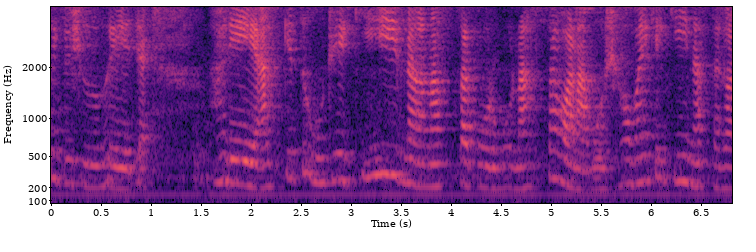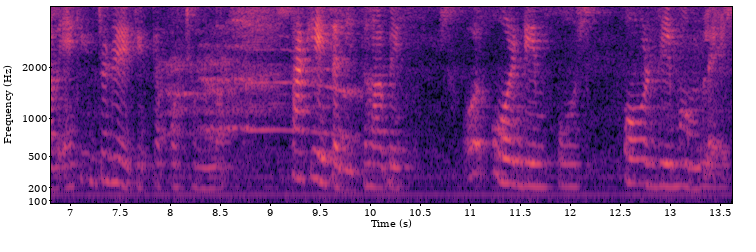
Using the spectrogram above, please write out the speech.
থেকে শুরু হয়ে যায়। আরে, আজকে তো উঠে কি না নাস্তা করব? নাস্তা বানাবো। সবাইকে কি নাস্তা খাবে? এক একজনের এক একটা পছন্দ। তাকে এটা দিতে হবে। ওর ডিম পোস্ট, ওর ডিম অমলেট,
